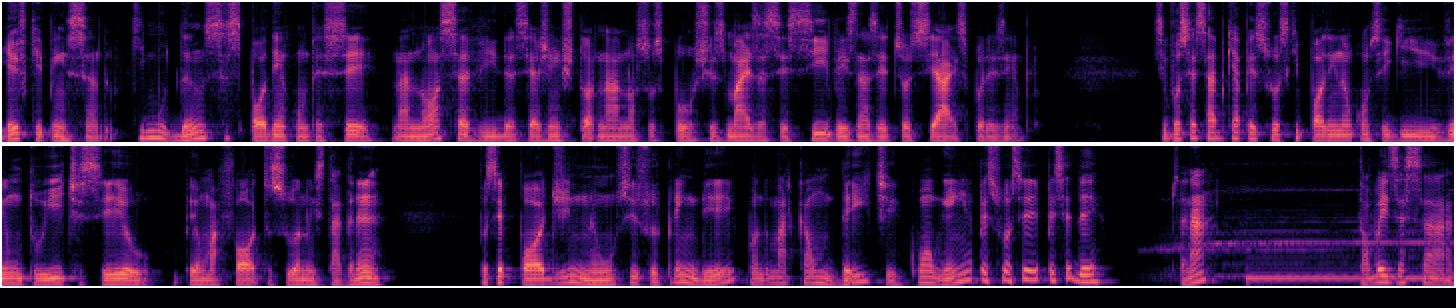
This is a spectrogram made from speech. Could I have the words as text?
E eu fiquei pensando, que mudanças podem acontecer na nossa vida se a gente tornar nossos posts mais acessíveis nas redes sociais, por exemplo? Se você sabe que há pessoas que podem não conseguir ver um tweet seu, ver uma foto sua no Instagram, você pode não se surpreender quando marcar um date com alguém e a pessoa ser PCD. Será? Talvez essa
